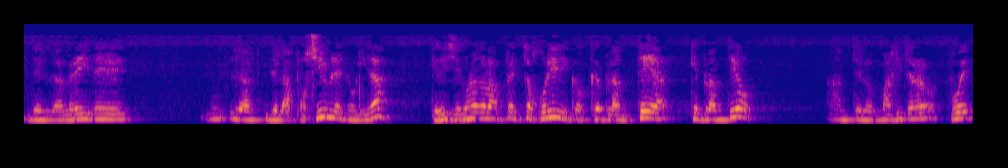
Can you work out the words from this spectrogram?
de la ley de, de la posible nulidad, que dice que uno de los aspectos jurídicos que plantea, que planteó ante los magistrados fue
